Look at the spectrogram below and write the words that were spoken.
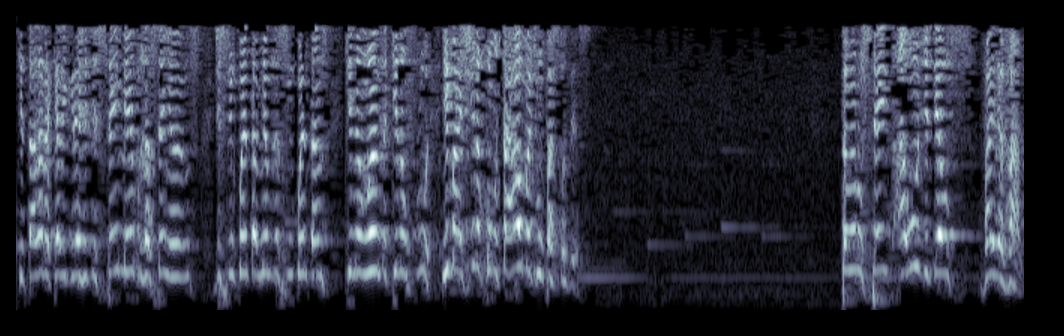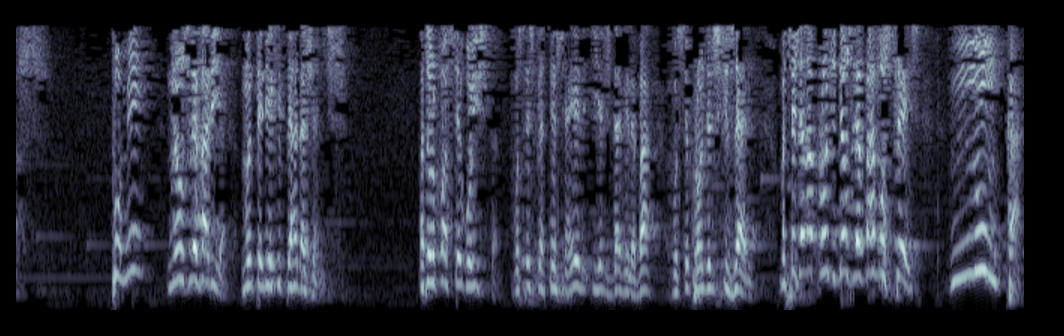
que está lá naquela igreja de 100 membros há 100 anos, de 50 membros há 50 anos, que não anda, que não flui. Imagina como está a alma de um pastor desse. Então eu não sei aonde Deus vai levá-los. Por mim, não os levaria. Manteria aqui perto da gente. Mas eu não posso ser egoísta. Vocês pertencem a Ele e eles devem levar você para onde eles quiserem. Mas seja lá para onde Deus levar vocês, nunca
